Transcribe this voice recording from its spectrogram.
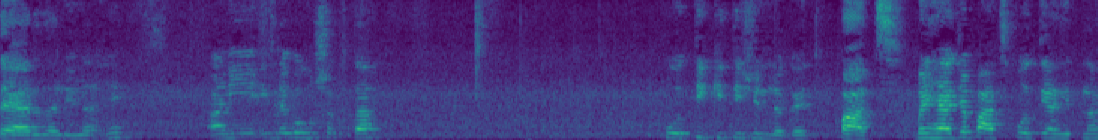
तयार झालेलं आहे. आणि इकडे बघू शकता पोती किती शिल्लक आहेत? पाच. पण ह्या ज्या पाच पोती आहेत ना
